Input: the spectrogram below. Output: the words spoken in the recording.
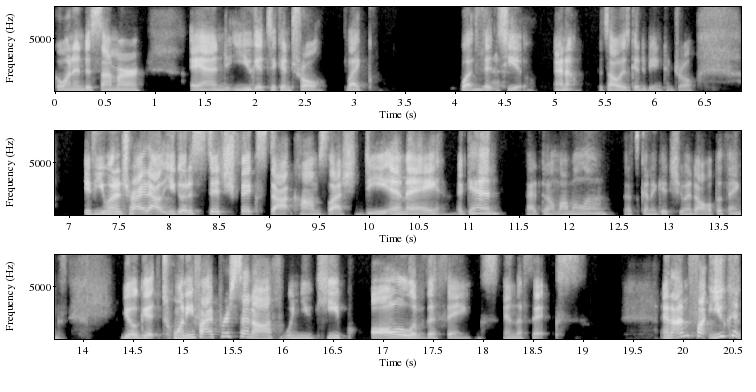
going into summer, and you get to control like what fits you. I know it's always good to be in control. If you want to try it out, you go to stitchfix.com slash DMA. Again, that don't mom alone. That's going to get you into all the things. You'll get 25% off when you keep all of the things in the fix. And I'm fine. You can,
